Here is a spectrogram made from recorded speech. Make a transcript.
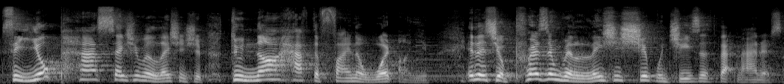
See, your past sexual relationship do not have the final word on you. It is your present relationship with Jesus that matters.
